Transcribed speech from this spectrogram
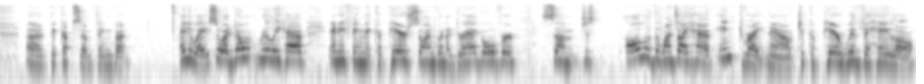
uh, pick up something, but anyway, so I don't really have anything that compares, so I'm going to drag over some just all of the ones I have inked right now to compare with the Halo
